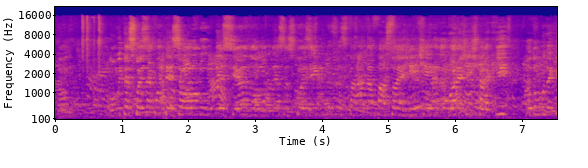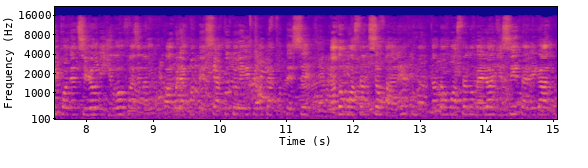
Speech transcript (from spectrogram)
então muitas coisas aconteceram ao longo desse ano, ao longo coisas aí, muitas paradas passou a gente, agora a gente está aqui, todo mundo aqui podendo se reunir de novo, fazendo o bagulho acontecer, a cultura hip hop acontecer, cada um mostrando seu talento, mano, cada um mostrando o melhor de si, tá ligado?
